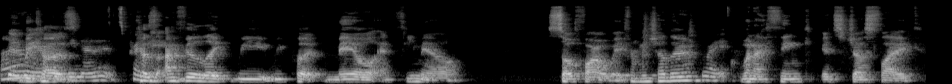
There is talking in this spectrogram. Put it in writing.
A Because- of looking at it. it's because I feel like we we put male and female so far away from each other Right. when I think it's just like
